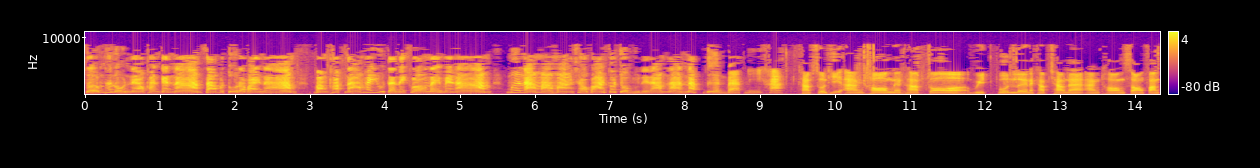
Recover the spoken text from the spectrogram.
เสริมถนนแนวคันกั้นน้ำ สร้างประตูระบายน้ำ บังคับน้ำให้อยู่แต่ในคลองในแม่น้ำ เมื่อน้ำมามากชาวบ้านก็จมอยู่ในน้ำนานนับเดือนแบบนี้ค่ะ ครับส่วนที่อ่างทองนะครับก็หวิดวุ่นเลยนะครับ ชาวนาอ่างทองสองฝั่ง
